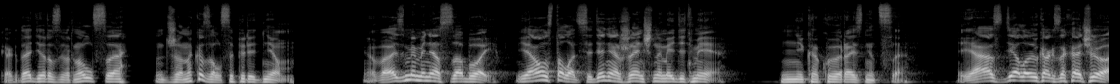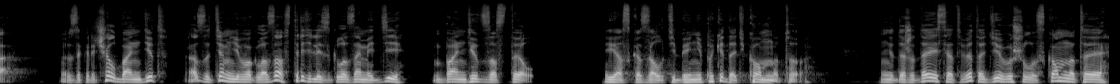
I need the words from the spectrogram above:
Когда Ди развернулся, Джон оказался перед ним. «Возьми меня с собой. Я устал от сидения с женщинами и детьми». «Никакой разницы». «Я сделаю, как захочу!» Закричал бандит, а затем его глаза встретились с глазами Ди. Бандит застыл. «Я сказал тебе не покидать комнату». Не дожидаясь ответа, Ди вышел из комнаты.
